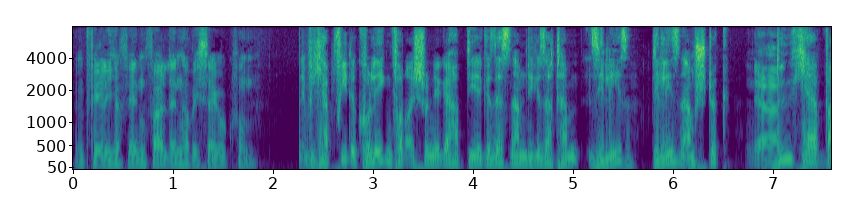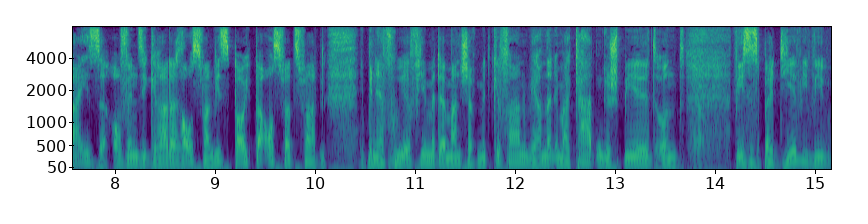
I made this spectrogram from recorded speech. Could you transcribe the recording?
empfehle ich auf jeden Fall. Den habe ich sehr gut gefunden. Ich habe viele Kollegen von euch schon hier gehabt, die hier gesessen haben, die gesagt haben, sie lesen. Die lesen am Stück. Ja. Bücherweise, auch wenn sie gerade rausfahren. Wie ist es bei euch bei Auswärtsfahrten? Ich bin ja früher viel mit der Mannschaft mitgefahren. Wir haben dann immer Karten gespielt. Und wie ist es bei dir? Wie, wie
